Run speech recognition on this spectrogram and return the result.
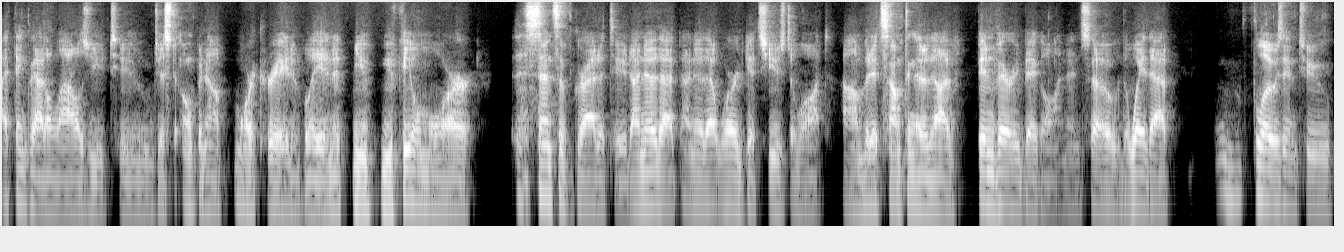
i think that allows you to just open up more creatively and it, you you feel more a sense of gratitude. I know that i know that word gets used a lot um, but it's something that i've been very big on. And so the way that flows into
